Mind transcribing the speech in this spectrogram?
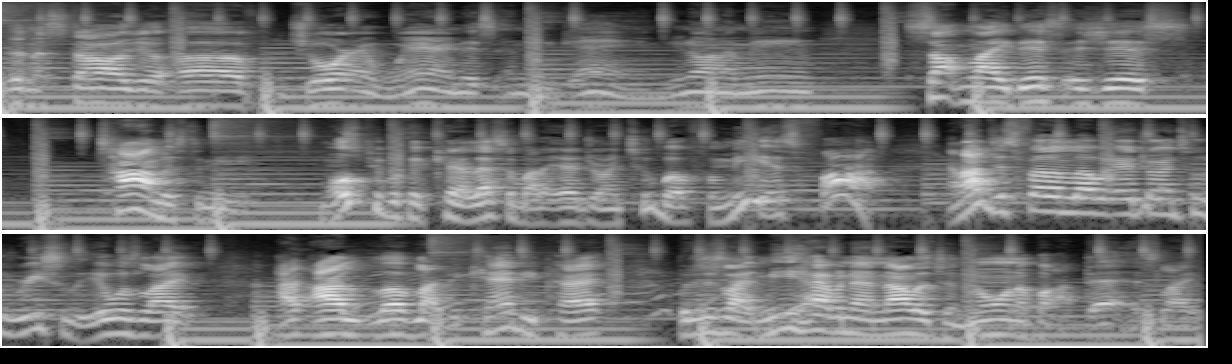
the nostalgia of Jordan wearing this in the game. You know what I mean? Something like this is just timeless to me. Most people could care less about an Air Jordan 2, but for me, it's fun. And I just fell in love with Air Jordan 2 recently. It was like, I, I love like the candy pack, but it's just like me having that knowledge and knowing about that. It's like,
